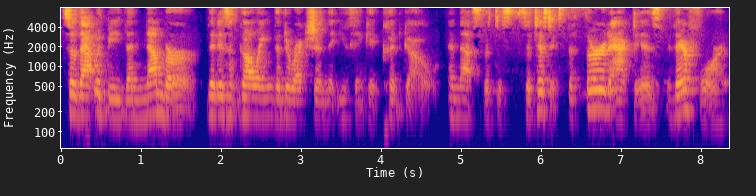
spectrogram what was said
So that would be the number that isn't going the direction that you think it could go. And that's the statistics. The third act is, therefore,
